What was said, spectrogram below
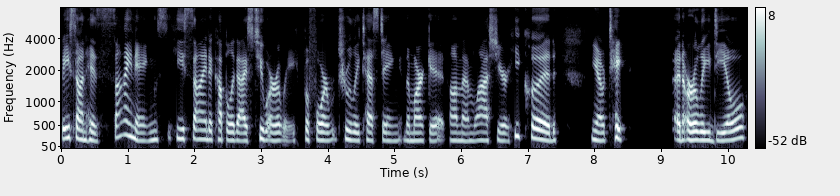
based on his signings, he signed a couple of guys too early before truly testing the market on them last year. He could, you know, take an early deal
